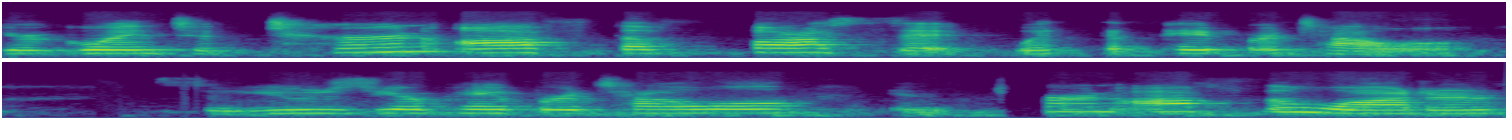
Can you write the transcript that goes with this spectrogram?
you're going to turn off the faucet with the paper towel. So use your paper towel and turn off the water.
